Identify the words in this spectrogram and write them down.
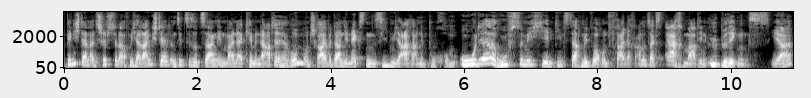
Bin ich dann als Schriftsteller auf mich allein gestellt und sitze sozusagen in meiner Kemenate herum und schreibe dann die nächsten sieben Jahre an dem Buch rum? Oder rufst du mich jeden Dienstag, Mittwoch und Freitag an und sagst, ach Martin, übrigens, ja,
